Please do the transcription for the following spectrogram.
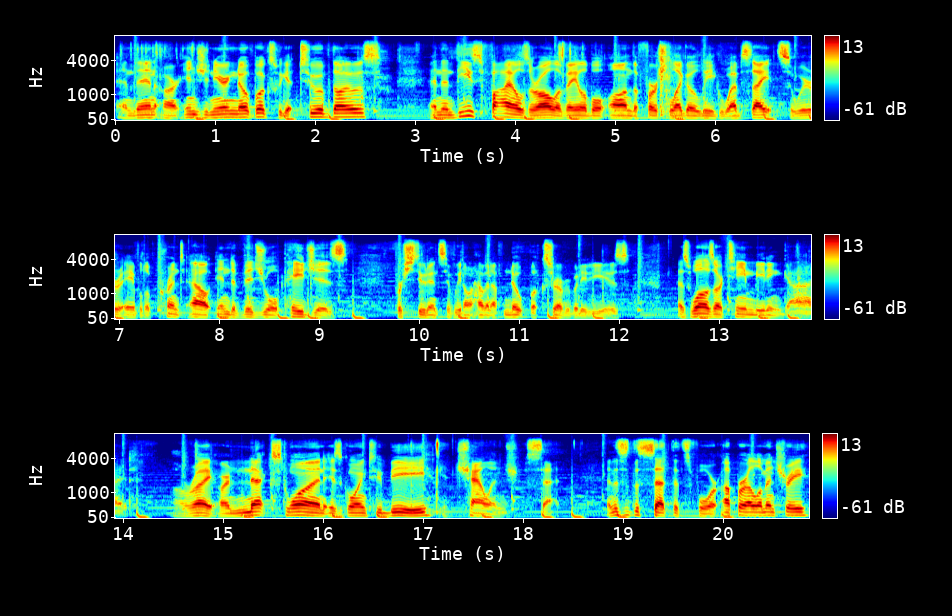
and then our engineering notebooks, we get two of those. And then these files are all available on the First LEGO League website, so we are able to print out individual pages for students if we don't have enough notebooks for everybody to use, as well as our team meeting guide. All right, our next one is going to be a challenge set. And this is the set that's for upper elementary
